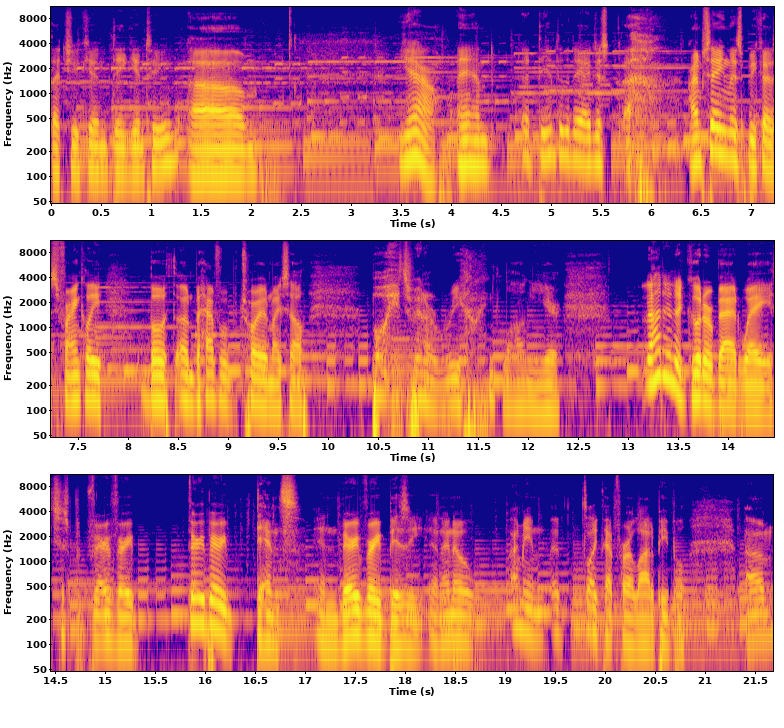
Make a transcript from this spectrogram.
that you can dig into. Um, yeah, and at the end of the day, I just uh, I'm saying this because, frankly, both on behalf of Troy and myself, boy, it's been a really long year. Not in a good or bad way. It's just very, very very very dense and very very busy. And I know, I mean, it's like that for a lot of people. Um,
